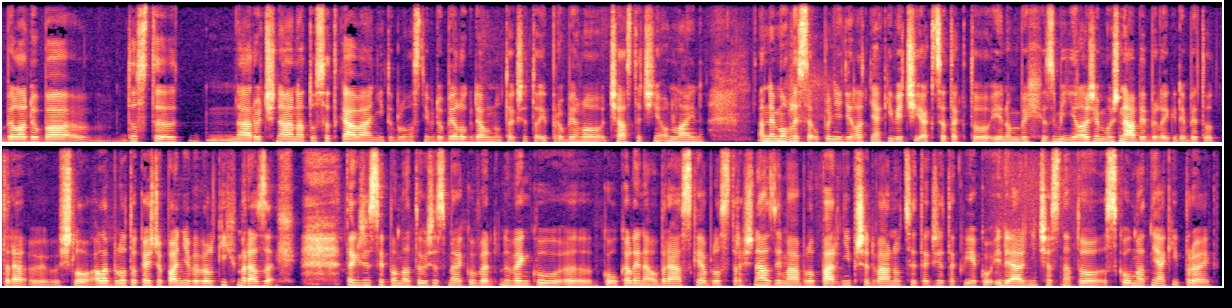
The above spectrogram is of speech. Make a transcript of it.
byla doba dost eh, náročná na to setkávání. To bylo vlastně v době lockdownu, takže to i proběhlo částečně online a nemohli se úplně dělat nějaký větší akce, tak to jenom bych zmínila, že možná by byly, kdyby to teda eh, šlo, ale bylo to každopádně ve velkých mrazech. Takže si pamatuju, že jsme jako venku eh, koukali na obrázky a byla strašná zima, bylo pár dní před Vánoci, takže takový jako ideální čas na to zkoumat nějaký projekt.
